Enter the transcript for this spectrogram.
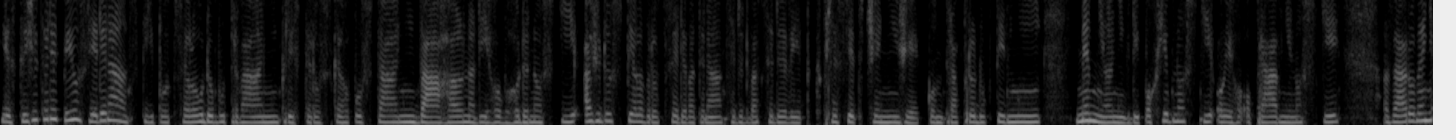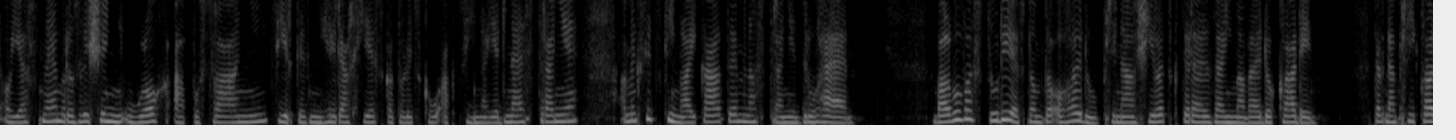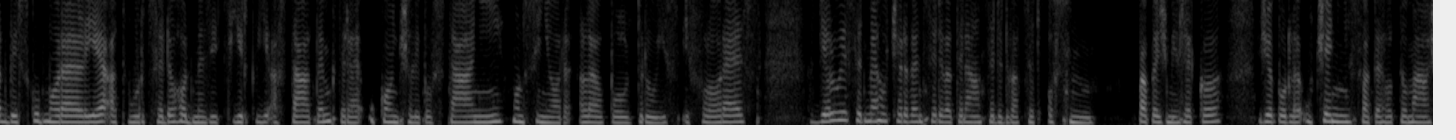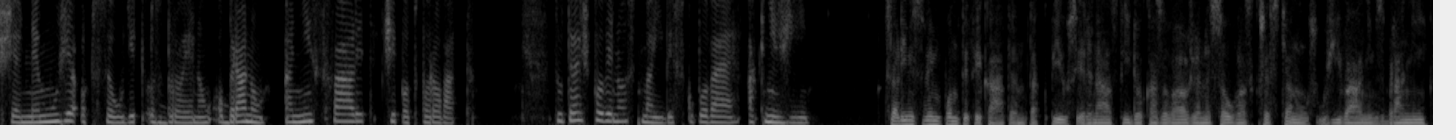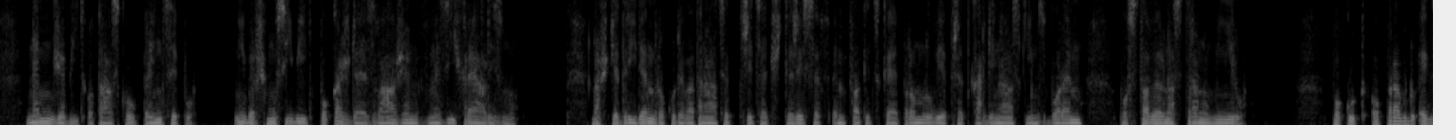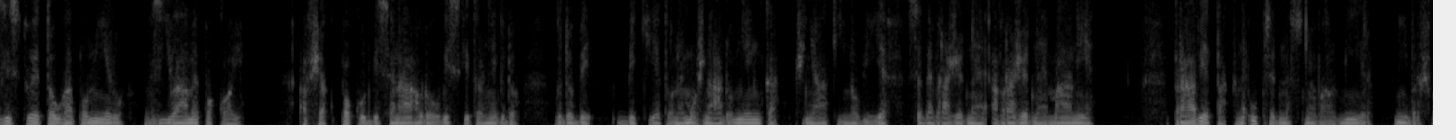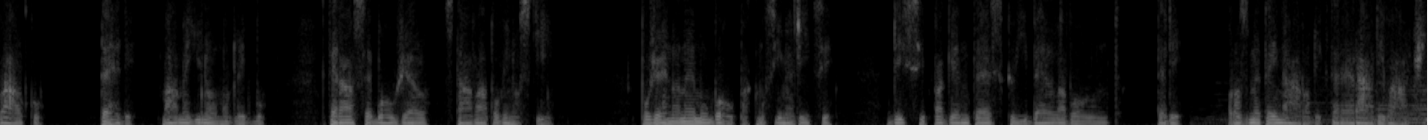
Jestliže tedy Pius XI. po celou dobu trvání kristerovského povstání váhal nad jeho vhodností, až dospěl v roce 1929 k přesvědčení, že je kontraproduktivní, neměl nikdy pochybnosti o jeho oprávněnosti a zároveň o jasném rozlišení úloh a poslání církevní hierarchie s katolickou akcí na jedné straně a mexickým lajkátem na straně druhé. Valvova studie v tomto ohledu přináší let které zajímavé doklady tak například biskup Morelie a tvůrce dohod mezi církví a státem, které ukončili povstání, monsignor Leopold Ruiz i Flores, sděluje 7. července 1928. Papež mi řekl, že podle učení svatého Tomáše nemůže odsoudit ozbrojenou obranu, ani schválit či podporovat. Tutéž povinnost mají biskupové a kněží. Celým svým pontifikátem tak Pius XI. dokazoval, že nesouhlas křesťanů s užíváním zbraní nemůže být otázkou principu, nýbrž musí být pokaždé zvážen v mezích realismu. Na štědrý den v roku 1934 se v emfatické promluvě před kardinálským sborem postavil na stranu míru. Pokud opravdu existuje touha po míru, vzýváme pokoj. Avšak pokud by se náhodou vyskytl někdo, kdo by, byť je to nemožná domněnka či nějaký nový jev sebevražedné a vražedné mánie, právě tak neupřednostňoval mír, nýbrž válku. Tehdy máme jinou modlitbu, která se bohužel stává povinností. Požehnanému Bohu pak musíme říci Disi pagentes qui bella volunt, tedy rozmetej národy, které rády válčí.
